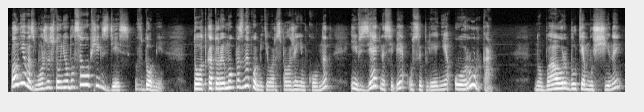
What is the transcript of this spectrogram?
Вполне возможно, что у него был сообщник здесь, в доме, тот, который мог познакомить его расположением комнат и взять на себе усыпление Орурка. Но Бауэр был тем мужчиной,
